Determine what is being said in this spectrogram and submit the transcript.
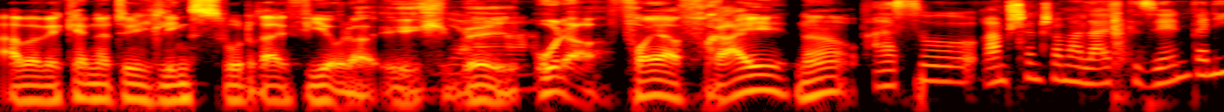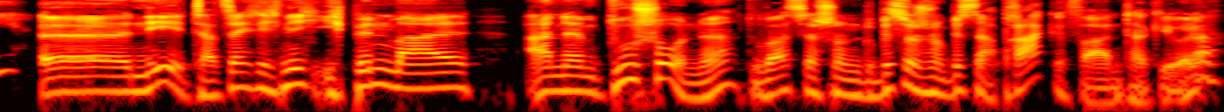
Aber wir kennen natürlich Links 2, 3, 4 oder Ich Ja. will oder Feuer frei. Ne? Hast du Rammstein schon mal live gesehen, Benny? Äh, nee, tatsächlich nicht. Ich bin mal an einem, du schon, ne? Du warst ja schon, du bist ja schon bis nach Prag gefahren, Taki, oder?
